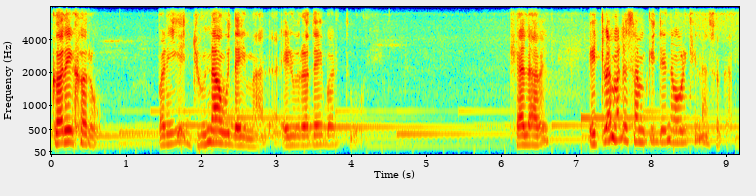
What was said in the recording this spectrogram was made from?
કરે ખરો. પણ એ જૂના ઉદયમાં એનું હૃદય બળતું હોય. ખ્યાલ આવે? એટલા માટે સમકીતીને ઓળખી ના શકાય.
